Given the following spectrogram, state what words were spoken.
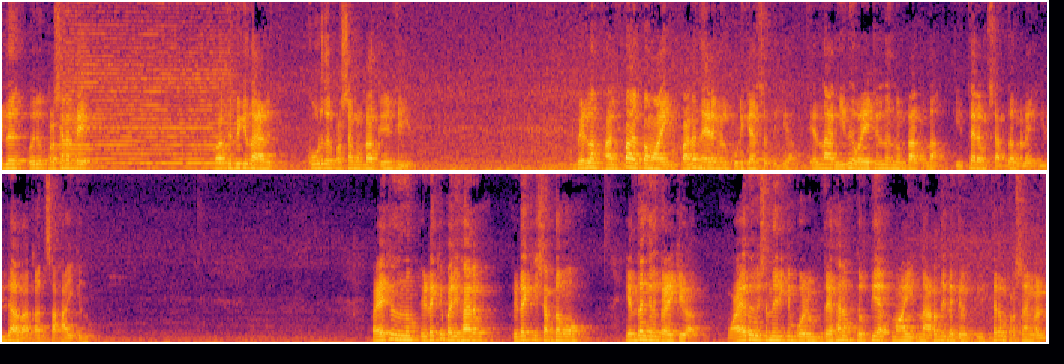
ഇത് ഒരു പ്രശ്നത്തെ വർദ്ധിപ്പിക്കുന്നതാണ് കൂടുതൽ പ്രശ്നം ഉണ്ടാക്കുകയും ചെയ്യും. വെള്ളം അല്പാൽപമായി പല നേരങ്ങളിൽ കുടിക്കാൻ ശ്രദ്ധിക്കുക. എന്നാൽ ഇത് വയറ്റിൽ നിന്നുണ്ടാക്കുന്ന ഇത്തരം ശബ്ദങ്ങളെ ഇല്ലാതാക്കാൻ സഹായിക്കുന്നു. വയറ്റിൽ നിന്നും ഇടയ്ക്ക് പരിഹാരം ഇടയ്ക്ക് ശബ്ദമോ എന്തെങ്കിലും കഴിക്കുക. വയറ് വിശന്നിരിക്കുമ്പോഴും ദഹനം കൃത്യമായി നടന്നില്ലെങ്കിലും ഇത്തരം പ്രശ്നങ്ങൾ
